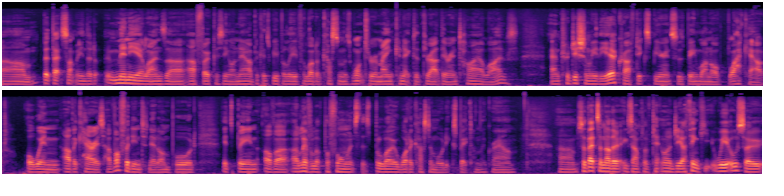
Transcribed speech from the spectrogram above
Um, but that's something that many airlines are, are focusing on now because we believe a lot of customers want to remain connected throughout their entire lives. And traditionally, the aircraft experience has been one of blackout or when other carriers have offered internet on board, it's been of a, a level of performance that's below what a customer would expect on the ground. Um, so that's another example of technology. I think we also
